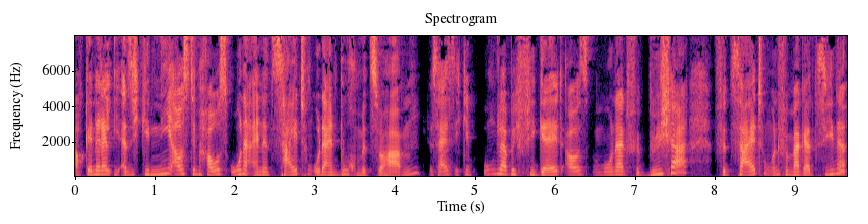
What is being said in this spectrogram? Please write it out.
Auch generell, also ich gehe nie aus dem Haus, ohne eine Zeitung oder ein Buch mitzuhaben. Das heißt, ich gebe unglaublich viel Geld aus im Monat für Bücher, für Zeitungen und für Magazine.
